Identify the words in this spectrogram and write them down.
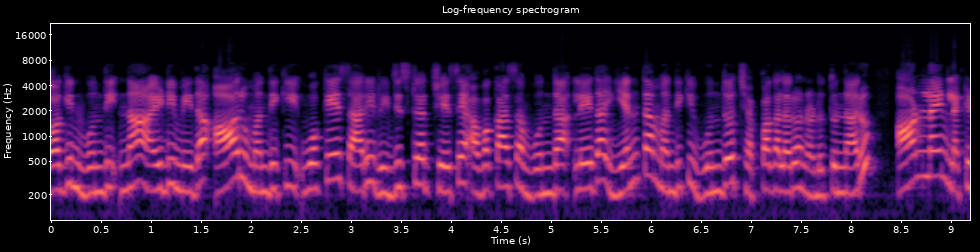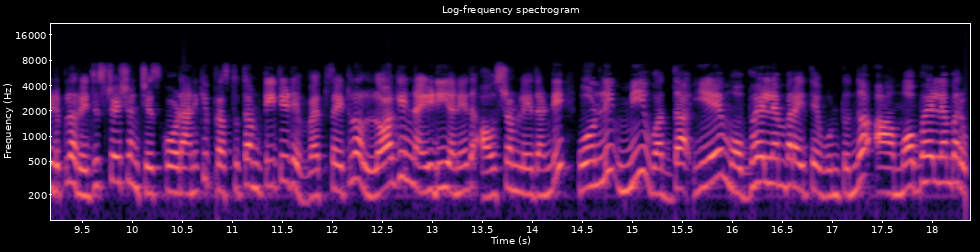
లాగిన్ ఉంది. నా ఐడి మీద ఆరు మందికి ఒకేసారి రిజిస్టర్ చేసే అవకాశం ఉందా లేదా ఎంత మందికి ఉందో చెప్పగలరో నడుతున్నారు. ఆన్లైన్ లక్కీ లో రిజిస్ట్రేషన్ చేసుకోవడానికి ప్రస్తుతం టీటీడీ వెబ్సైట్లో లాగిన్ ఐడి అనేది అవసరం లేదండి. ఓన్లీ మీ వద్ద ఏ మొబైల్ నెంబర్ అయితే ఉంటుందో ఆ మొబైల్ నెంబర్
